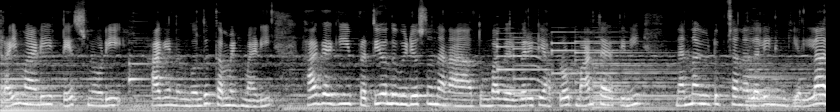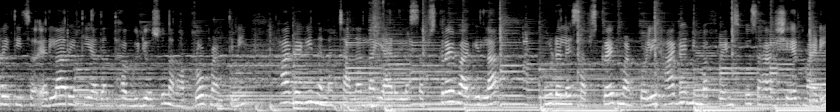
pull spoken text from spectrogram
ಟ್ರೈ ಮಾಡಿ, ಟೇಸ್ಟ್ ನೋಡಿ, ಹಾಗೆ ನನಗೊಂದು ಕಮೆಂಟ್ ಮಾಡಿ. ಹಾಗಾಗಿ ಪ್ರತಿಯೊಂದು ವೀಡಿಯೋಸ್ನು ನಾನು ತುಂಬ ವೆರ್ ವೆರೈಟಿ ಅಪ್ಲೋಡ್ ಮಾಡ್ತಾ ಇರ್ತೀನಿ. ನನ್ನ ಯೂಟ್ಯೂಬ್ ಚಾನಲಲ್ಲಿ ನಿಮ್ಗೆ ಎಲ್ಲ ರೀತಿ ಸ, ಎಲ್ಲ ರೀತಿಯಾದಂತಹ ವೀಡಿಯೋಸು ನಾನು ಅಪ್ಲೋಡ್ ಮಾಡ್ತೀನಿ. ಹಾಗಾಗಿ ನನ್ನ ಚಾನಲ್ನ ಯಾರೆಲ್ಲ ಸಬ್ಸ್ಕ್ರೈಬ್ ಆಗಿಲ್ಲ, ಕೂಡಲೇ ಸಬ್ಸ್ಕ್ರೈಬ್ ಮಾಡ್ಕೊಳ್ಳಿ. ಹಾಗೆ ನಿಮ್ಮ ಫ್ರೆಂಡ್ಸ್ಗೂ ಸಹ ಶೇರ್ ಮಾಡಿ.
